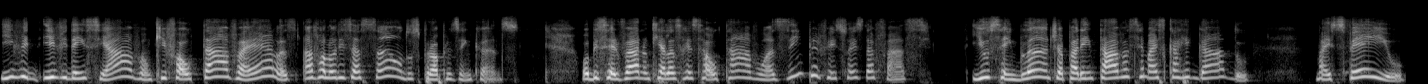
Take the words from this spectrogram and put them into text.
e evidenciavam que faltava a elas a valorização dos próprios encantos. Observaram que elas ressaltavam as imperfeições da face e o semblante aparentava ser mais carregado, mais feio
